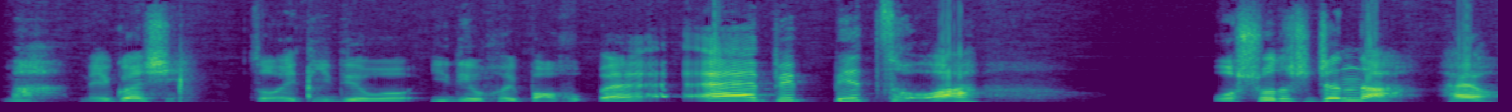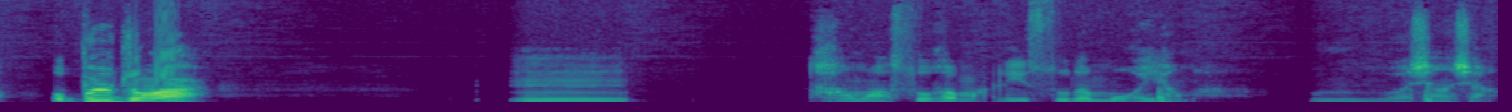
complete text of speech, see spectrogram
妈，没关系，作为弟弟，我一定会保护。哎哎，别别走啊！我说的是真的。还有，我不是中二。嗯，汤马苏和玛丽苏的模样嘛，嗯，我想想，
